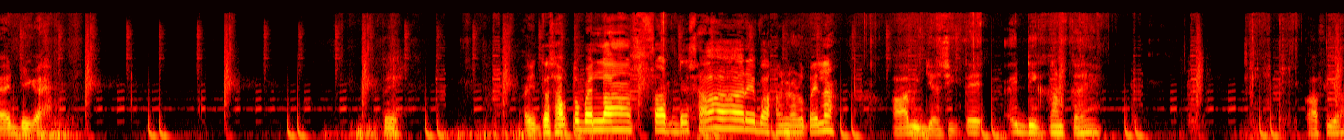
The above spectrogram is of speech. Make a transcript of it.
ਐਡੀ ਹੈ ਤੇ ਅਸੀਂ ਤਾਂ ਸਭ ਤੋਂ ਪਹਿਲਾਂ ਸਾਡੇ ਸਾਰੇ ਵਾਹਨ ਨਾਲੋਂ ਪਹਿਲਾਂ ਆ ਬੀਜਿਆ ਸੀ ਤੇ ਐਡੀ ਕਣਕ ਹੈ ਕਾਫੀ ਆ।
